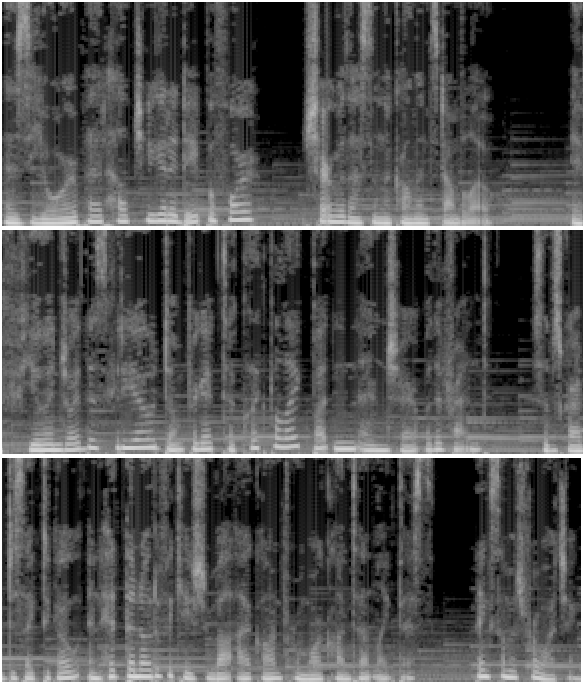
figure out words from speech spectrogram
Has your pet helped you get a date before? Share with us in the comments down below. If you enjoyed this video, don't forget to click the like button and share it with a friend. Subscribe to Psych2Go and hit the notification bell icon for more content like this. Thanks so much for watching.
